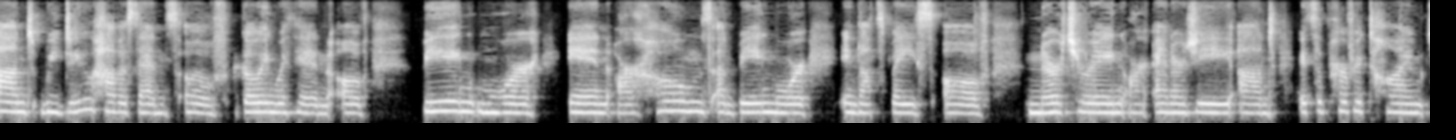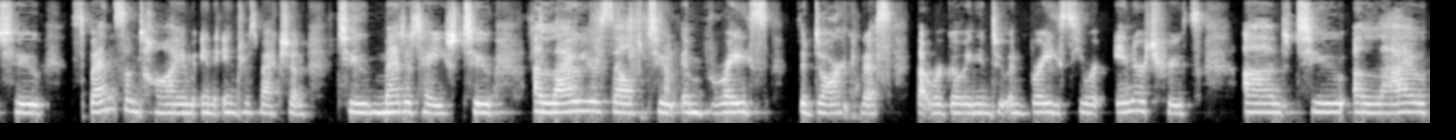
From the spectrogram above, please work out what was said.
and we do have a sense of going within, of being more in our homes and being more in that space of nurturing our energy. And it's the perfect time to spend some time in introspection, to meditate, to allow yourself to embrace the darkness that we're going into, embrace your inner truths. And to allow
